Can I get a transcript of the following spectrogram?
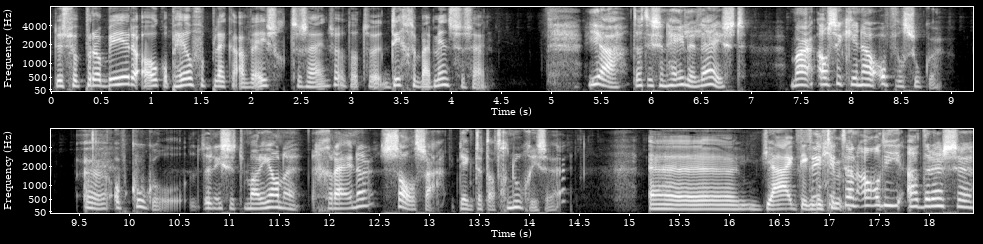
Dus we proberen ook op heel veel plekken aanwezig te zijn. Zodat we dichter bij mensen zijn. Ja, dat is een hele lijst. Maar als ik je nou op wil zoeken uh, op Google, dan is het Marianne Greiner Salsa. Ik denk dat dat genoeg is, hè? Uh, ja, ik denk Vind dat je... ik dan al die adressen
